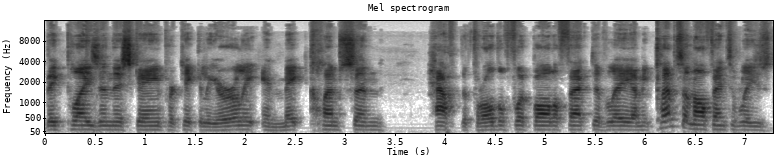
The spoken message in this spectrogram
big plays in this game, particularly early, and make Clemson have to throw the football effectively. I mean, Clemson offensively has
